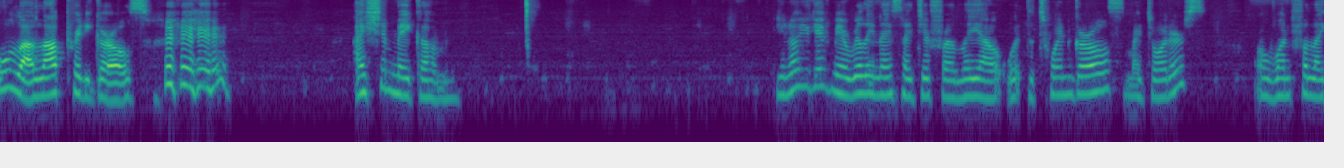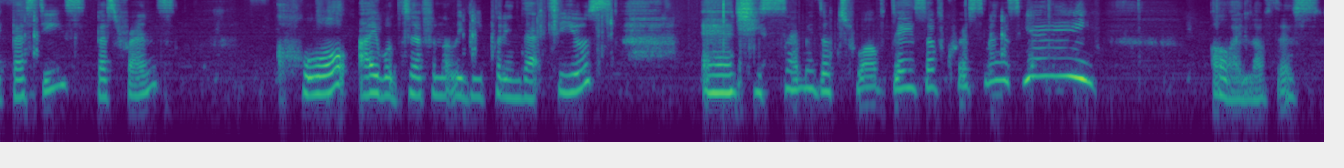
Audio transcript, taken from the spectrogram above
Ooh la la, pretty girls. I should make, um, you know, you gave me a really nice idea for a layout with the twin girls, my daughters, or one for like besties, best friends. Cool. I will definitely be putting that to use. And she sent me the 12 days of Christmas. Yay! Oh, I love this.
